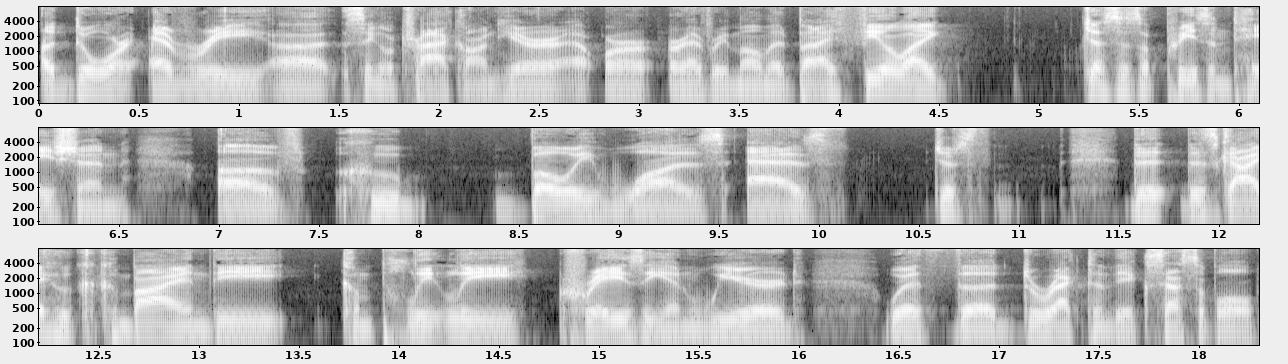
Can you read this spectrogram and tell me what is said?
adore every uh, single track on here or or every moment, but I feel like just as a presentation of who Bowie was as just the, this guy who could combine the completely crazy and weird with the direct and the accessible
